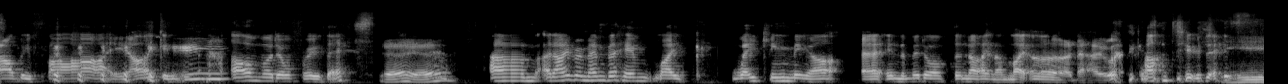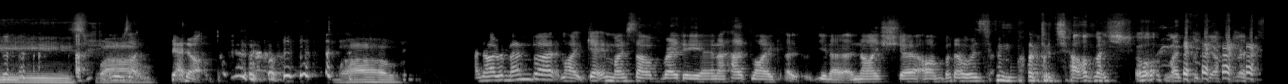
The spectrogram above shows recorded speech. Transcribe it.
I'll be fine. I can. I'll muddle through this." yeah. Yeah. Um, and I remember him like waking me up. Uh, in the middle of the night, and I'm like, oh no, I can't do this. Jeez. He was like, Wow. get up. Wow. And I remember like getting myself ready and I had like, a, you know, a nice shirt on, but I was in my pajama short, my pajamas.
